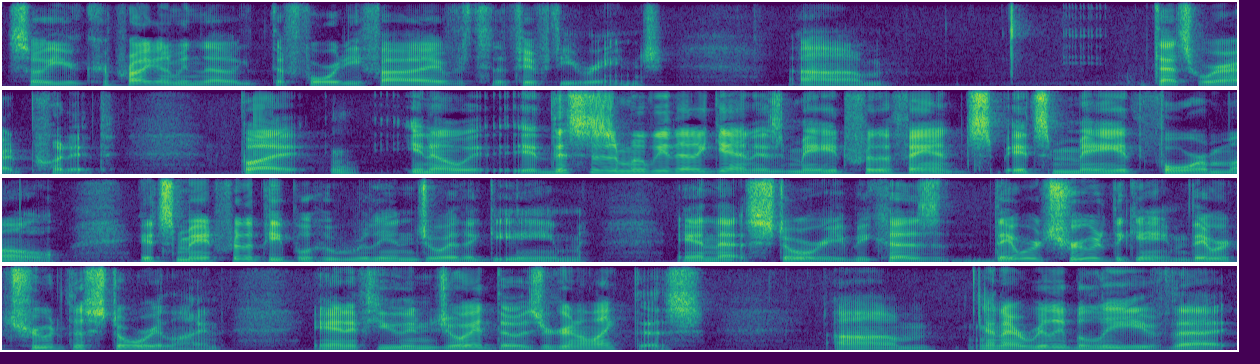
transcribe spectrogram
So you're probably going to be in the the 45 to the 50 range. Um, that's where I'd put it. But you know, it, this is a movie that again is made for the fans. It's made for Mo. It's made for the people who really enjoy the game and that story because they were true to the game. They were true to the storyline. And if you enjoyed those, you're gonna like this. Um, and I really believe that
